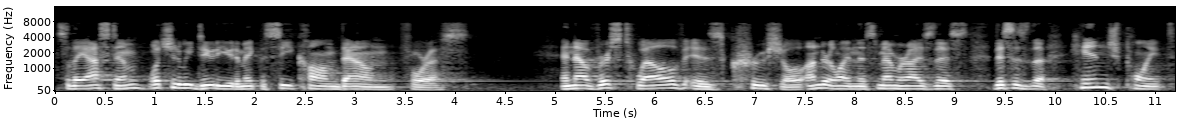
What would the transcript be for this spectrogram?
So they asked him, What should we do to you to make the sea calm down for us? And now, verse 12 is crucial. Underline this, memorize this. This is the hinge point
